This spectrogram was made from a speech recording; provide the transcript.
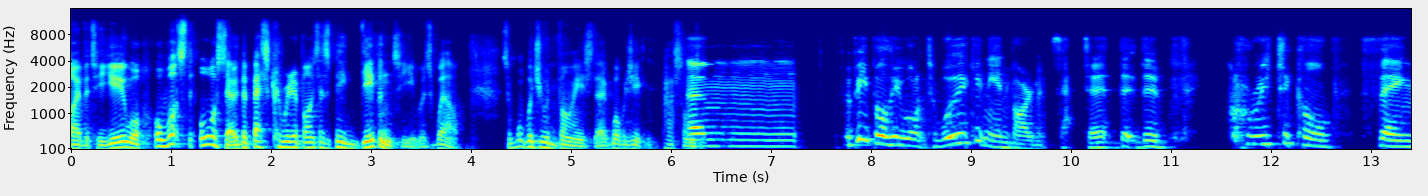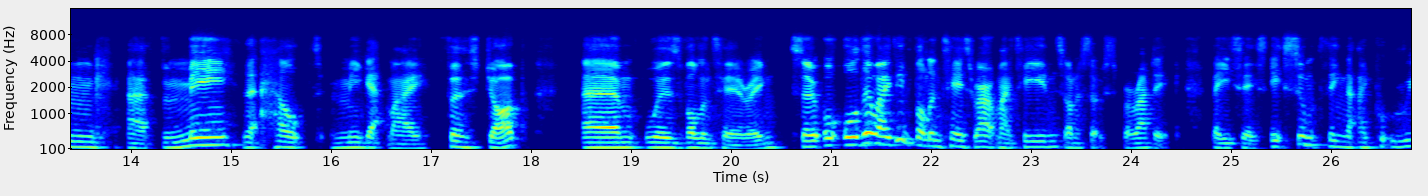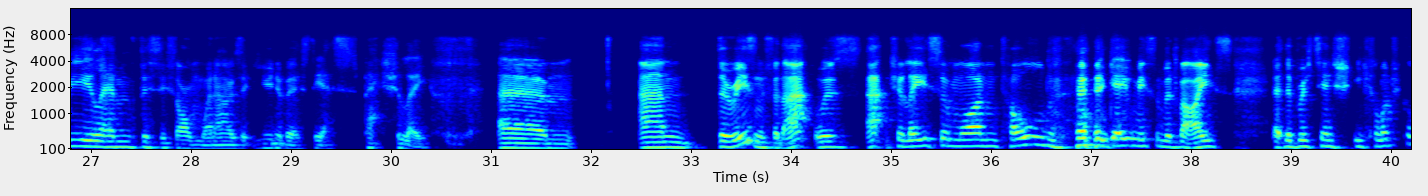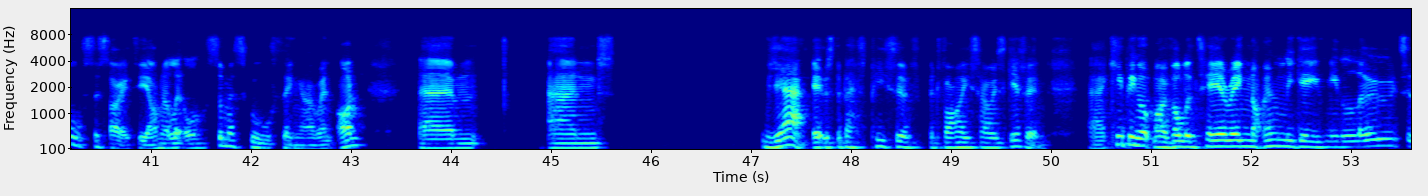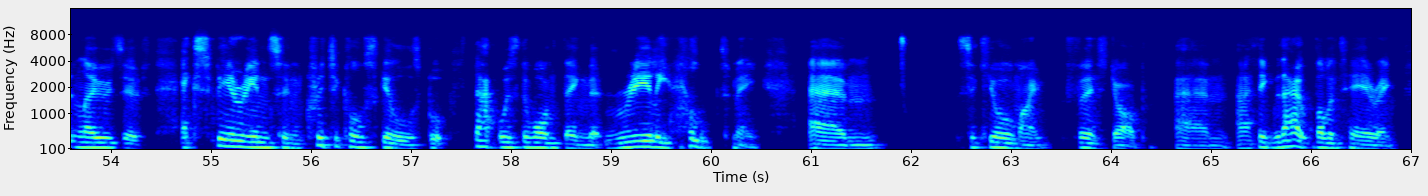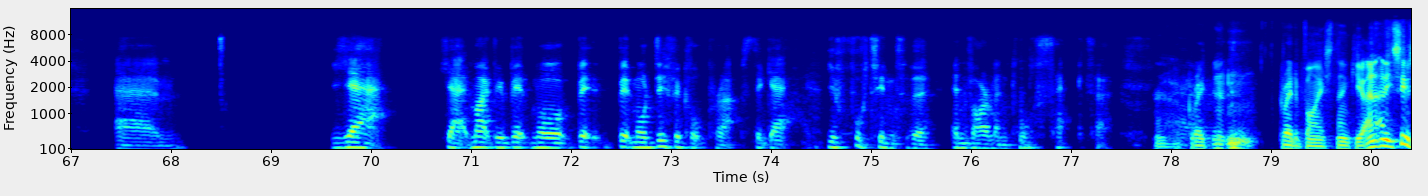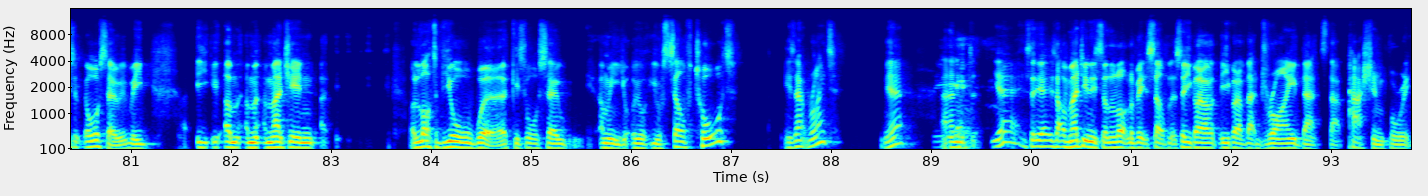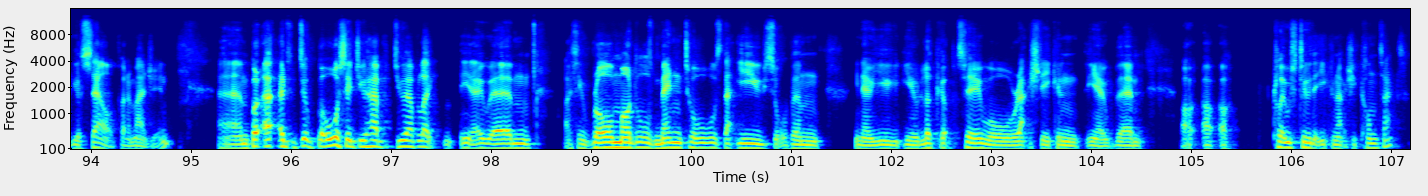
either to you, or or what's the, also the best career advice that's been given to you as well? So, what would you advise? There? What would you pass on? Um, for people who want to work in the environment sector, the, the critical thing uh, for me that helped me get my first job um, was volunteering. So, although I did volunteer throughout my teens on a sort of sporadic basis, it's something that I put real emphasis on when I was at university, especially. Um, and the reason for that was actually someone told, gave me some advice at the British Ecological Society on a little summer school thing I went on. Um, and yeah, it was the best piece of advice I was given. Uh, keeping up my volunteering not only gave me loads and loads of experience and critical skills, but that was the one thing that really helped me um, secure my first job. Um, and I think without volunteering, um, yeah, yeah, it might be a bit more, bit, bit more difficult perhaps to get your foot into the environmental sector. Oh, great, great advice. Thank you. And, and it seems also, I mean, um, imagine a lot of your work is also, I mean, you're, you're self-taught. Is that right? Yeah. And yeah, so yeah, I imagine it's a lot of it selfless. So you got you got to have that drive, that that passion for it yourself. I imagine. Um, but uh, uh but also, do you have do you have like you know um, I say role models, mentors that you sort of um you know you you look up to, or actually can you know um, are, are close to that you can actually contact?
